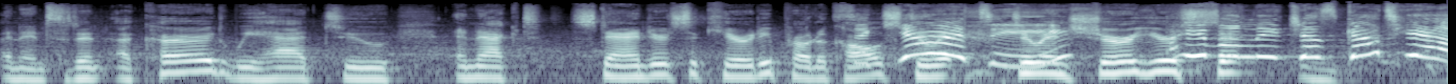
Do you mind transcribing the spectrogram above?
an incident occurred. We had to enact standard security protocols to Security? to ensure your I sa- only just got here,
